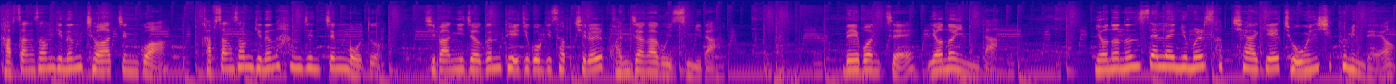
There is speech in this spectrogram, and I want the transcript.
갑상선 기능 저하증과 갑상선 기능 항진증 모두 지방이 적은 돼지고기 섭취를 권장하고 있습니다. 네 번째, 연어입니다. 연어는 셀레늄을 섭취하기에 좋은 식품인데요.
